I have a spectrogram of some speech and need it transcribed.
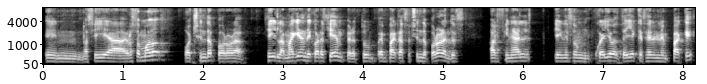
en, así a grosso modo, 80 por hora. Sí, la máquina te corre 100, pero tú empacas 80 por hora. Entonces, al final tienes un cuello de botella que es en el empaque,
